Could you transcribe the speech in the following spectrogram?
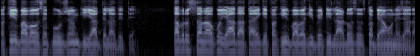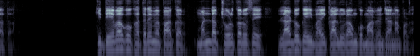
फ़कीर बाबा उसे पूर्व जन्म की याद दिला देते हैं। तब रुस्तम राव को याद आता है कि फ़कीर बाबा की बेटी लाडो से उसका ब्याह होने जा रहा था। कि देवा को खतरे में पाकर मंडप छोड़कर उसे लाडो के ही भाई कालूराम को मारने जाना पड़ा।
